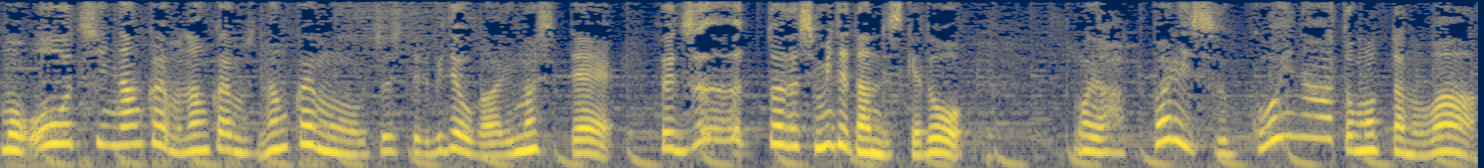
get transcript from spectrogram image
もうお家に何回も何回も何回も映してるビデオがありましてそれずっと私見てたんですけどもうやっぱりすごいなと思ったのは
